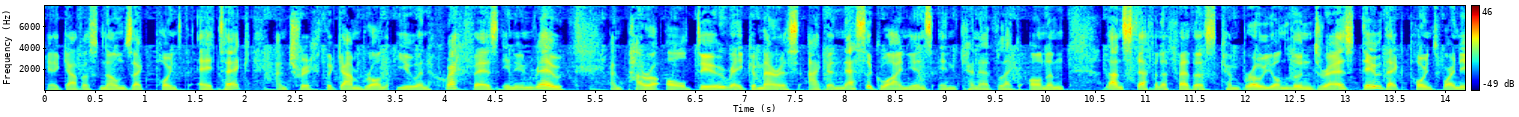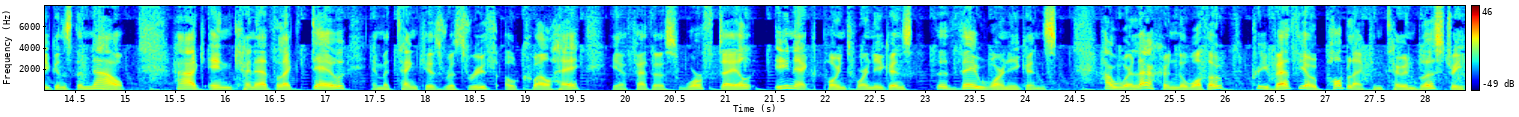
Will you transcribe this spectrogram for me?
nonzek point etek, and trich the Gambron, you and Huechves in un Unreu, and para all do re Gameris aga Nessaguinians in Kennethlek onum, Lan Stefan feathers Cambroion Lundres, deudek point Warnugans the now. Hag in Kennethlek deu, in Matenkis Resruth o Quelhe, ye feathers Wharfedale, Enek point Warnugans, the they Warnugans. How we're lechen no wotho, prevent Fethio Poblek in Tewin Blustry,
